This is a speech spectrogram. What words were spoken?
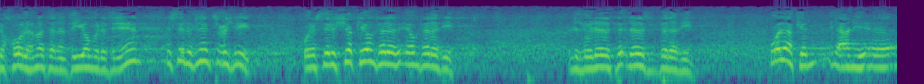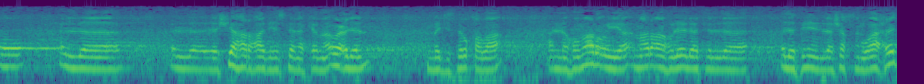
دخوله مثلا في يوم الاثنين يصير الاثنين 29 ويصير الشك يوم يوم 30 اللي هو ليلة, الثلاثين. ولكن يعني آه، آه، الشهر هذه السنة كما أعلن مجلس القضاء أنه ما رؤي ما رآه ليلة الاثنين إلا شخص واحد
